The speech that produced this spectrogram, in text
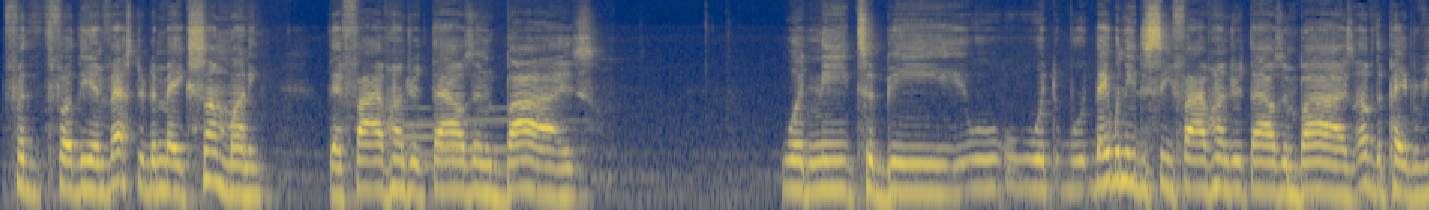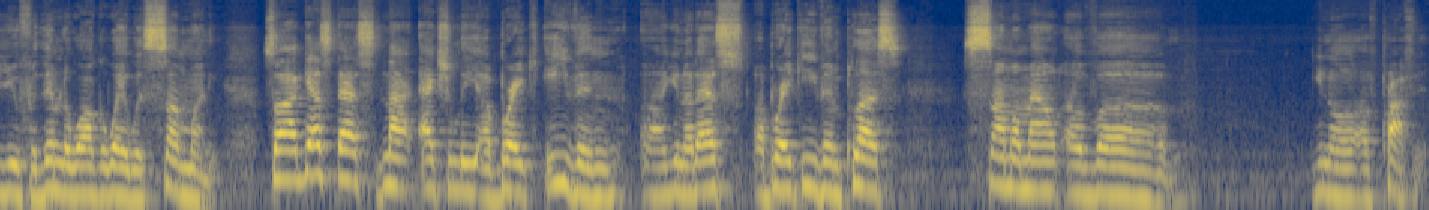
for for the investor to make some money, that five hundred thousand buys would need to be would, would they would need to see 500,000 buys of the pay-per-view for them to walk away with some money. So I guess that's not actually a break even, uh, you know, that's a break even plus some amount of uh, you know, of profit.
